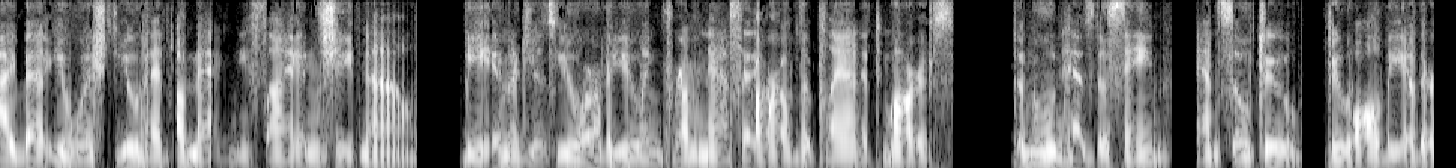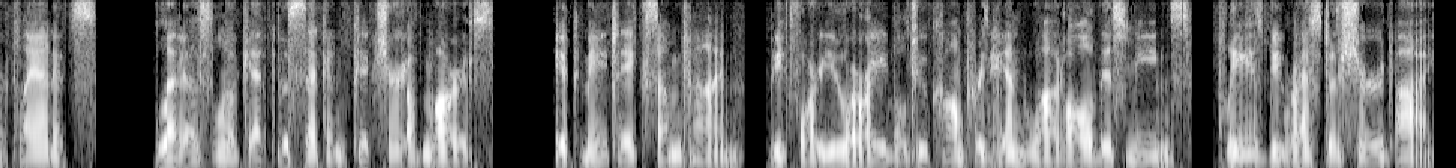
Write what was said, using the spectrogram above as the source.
I bet you wished you had a magnifying sheet now. The images you are viewing from NASA are of the planet Mars. The moon has the same, and so too, do all the other planets. Let us look at the second picture of Mars. It may take some time, before you are able to comprehend what all this means. Please be rest assured I,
